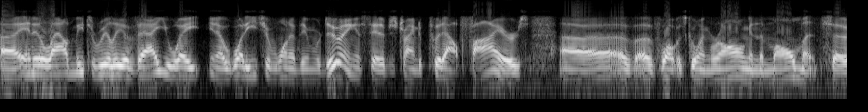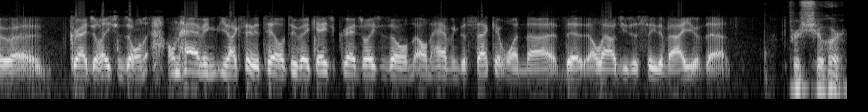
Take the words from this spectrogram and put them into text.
uh, and it allowed me to really evaluate, you know, what each of one of them were doing instead of just trying to put out fires uh, of, of what was going wrong in the moment. So. Uh, congratulations on on having you know like I say the tale of two vacations. Congratulations on on having the second one uh, that allowed you to see the value of that. For sure.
